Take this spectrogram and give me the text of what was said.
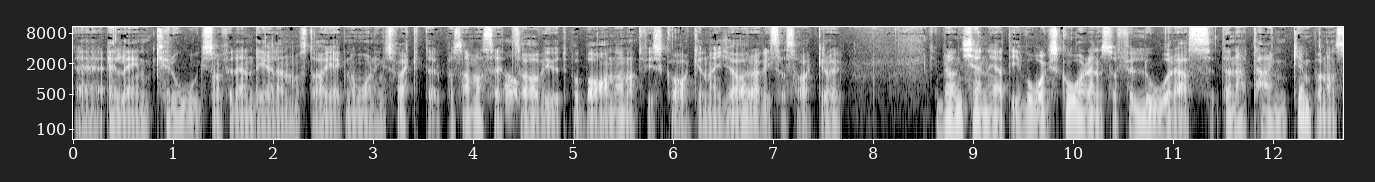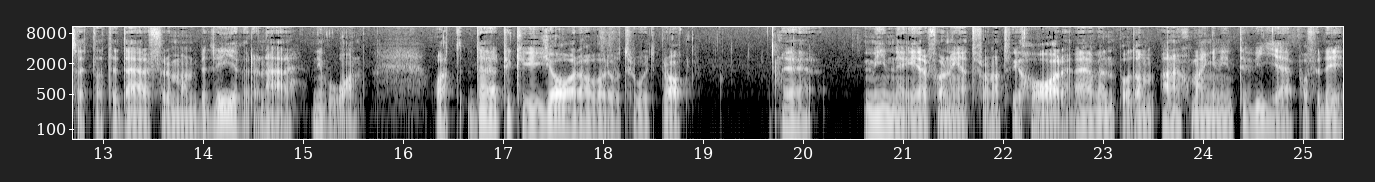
Eh, eller en krog som för den delen måste ha egna ordningsvakter. På samma sätt ja. så har vi ute på banan att vi ska kunna göra vissa saker. Och ibland känner jag att i vågskåren så förloras den här tanken på något sätt att det är därför man bedriver den här nivån. Och att där tycker jag det har varit otroligt bra. Eh, min erfarenhet från att vi har, även på de arrangemangen inte vi är på, för det,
